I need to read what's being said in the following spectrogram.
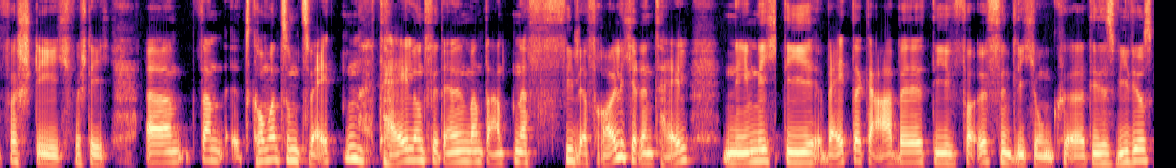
Verstehe ich, verstehe ich. Ähm, dann kommen wir zum zweiten Teil und für deinen Mandanten einen viel erfreulicheren Teil, nämlich die Weitergabe, die Veröffentlichung äh, dieses Videos.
